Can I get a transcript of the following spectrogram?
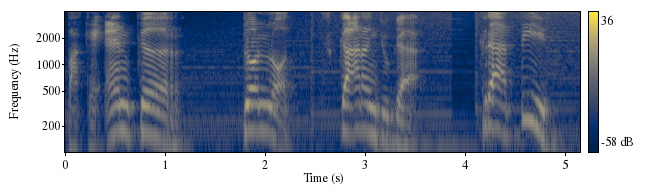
Pakai Anchor. Download sekarang juga. Gratis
